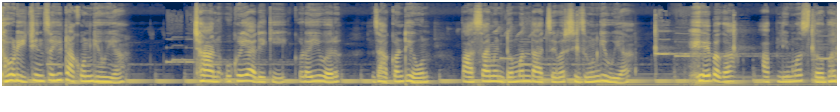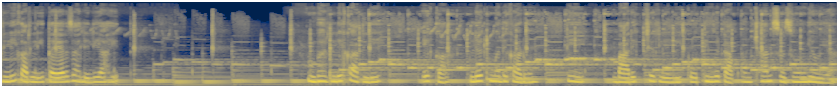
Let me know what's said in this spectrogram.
थोडी चिंचही टाकून घेऊया. छान उकळी आली की कढईवर झाकण ठेवून पाच सहा मिनटं मंद आचेवर शिजवून घेऊया. हे बघा आपली मस्त भरली कारली तयार झालेली आहेत. भरली कारली एका प्लेटमध्ये काढून ती बारीक चिरलेली कोथिंबीर टाकून छान सजवून घेऊया.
